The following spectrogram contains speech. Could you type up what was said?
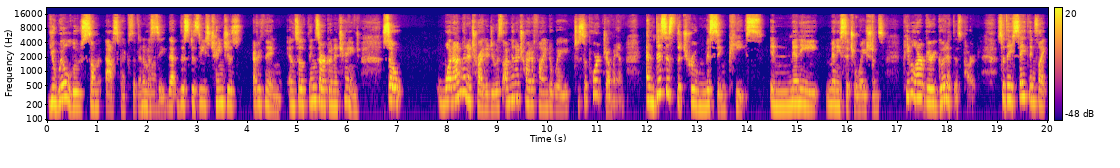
You will lose some aspects of intimacy. Yeah. That this disease changes everything. And so things are going to change. So what I'm going to try to do is I'm going to try to find a way to support Joanne. And this is the true missing piece in many, many situations. People aren't very good at this part. So they say things like,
